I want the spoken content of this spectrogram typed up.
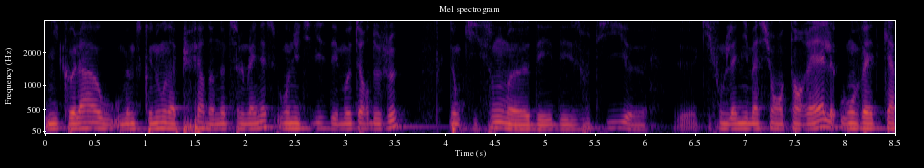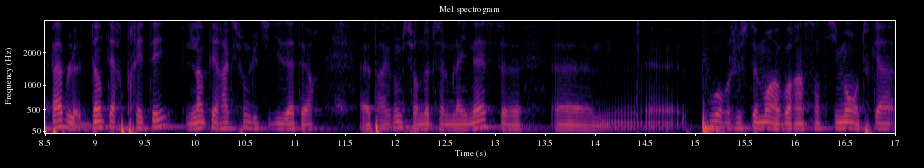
Nicolas ou même ce que nous on a pu faire dans notre Blindness où on utilise des moteurs de jeu donc qui sont euh, des, outils qui font de l'animation en temps réel où on va être capable d'interpréter l'interaction de l'utilisateur. par exemple sur notre Blindness pour justement avoir un sentiment en tout cas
